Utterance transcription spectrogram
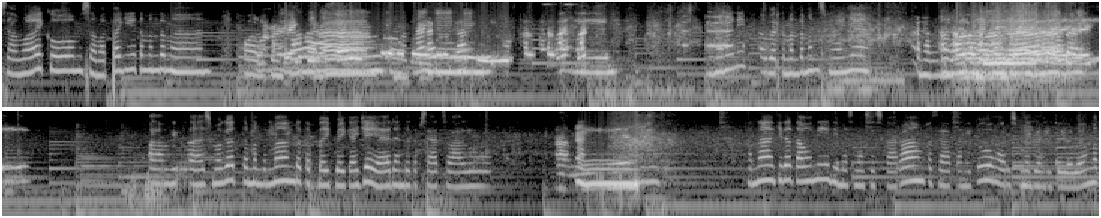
Assalamualaikum, selamat pagi teman-teman. Waalaikumsalam. Selamat pagi. Selamat pagi. Gimana nih kabar teman-teman semuanya? Alhamdulillah baik. Alhamdulillah, semoga teman-teman tetap baik-baik aja ya dan tetap sehat selalu. Amin. Karena kita tahu nih di masa-masa sekarang kesehatan itu harus benar-benar dijaga banget,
